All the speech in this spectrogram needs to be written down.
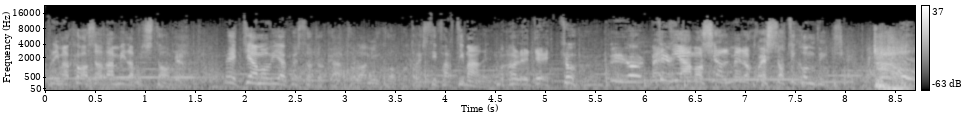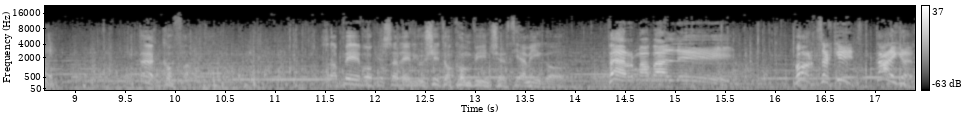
Prima cosa, dammi la pistola. Mettiamo via questo giocattolo, amico. Potresti farti male. Maledetto! Io... Vediamo se almeno questo ti convince. Ecco fatto. Sapevo che sarei riuscito a convincerti, amico. Ferma, Balli! Forza, Kid! Tiger!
